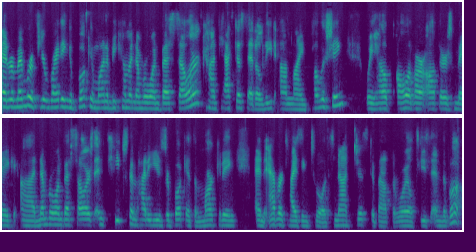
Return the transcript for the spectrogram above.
And remember, if you're writing a book and want to become a number one bestseller, contact us at Elite Online Publishing. We help all of our authors make uh, number one bestsellers and teach them how to use their book as a marketing and advertising tool. It's not just about the royalties and the book.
